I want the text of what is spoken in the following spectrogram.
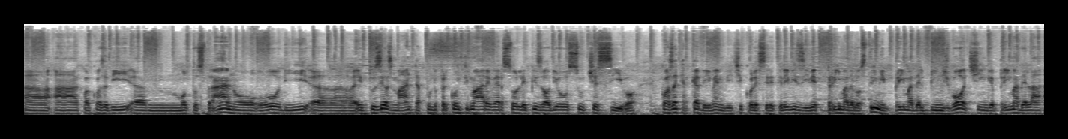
a, a qualcosa di ehm, molto strano o di eh, entusiasmante appunto per continuare verso l'episodio successivo cosa che accadeva invece con le serie televisive prima dello streaming prima del binge watching prima della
